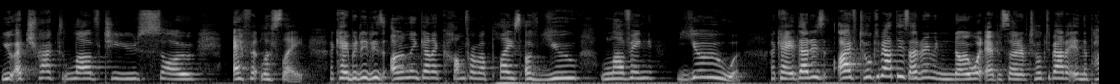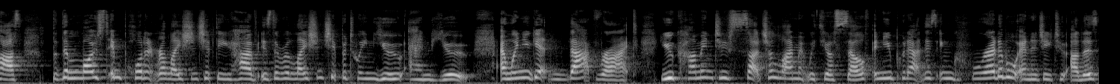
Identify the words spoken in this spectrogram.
You attract love to you so effortlessly. Okay. But it is only going to come from a place of you loving you. Okay. That is, I've talked about this. I don't even know what episode I've talked about it in the past, but the most important relationship that you have is the relationship between you and you. And when you get that right, you come into such alignment with yourself and you put out this incredible energy to others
